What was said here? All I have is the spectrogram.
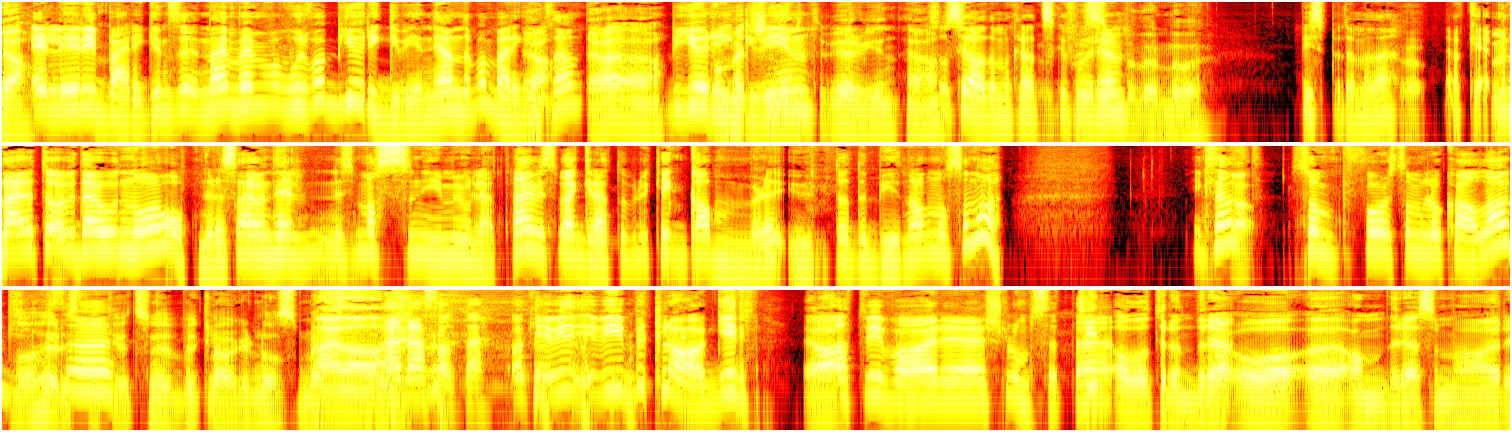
Ja. Eller i Bergen så- Nei, hvem, hvor var Bjørgvin igjen? Det var Bergen, Ja, sant? ja, ja. Bjørgvin. Og Bjørgvin. Ja. Sosialdemokratiske forum. Bispedømme, det. Bispedømmene. Ja. Ok, Men det er, jo, det er jo, nå åpner det seg jo en hel masse nye muligheter her, hvis det er greit å bruke gamle, utdødde bynavn også nå. Ikke sant? Som, for, som lokallag. Nå høres så- det ikke ut som vi beklager noe som helst. Nei, nei, Nei, det er sant, det. Ok, vi, vi beklager Ja. at vi var eh, slumsete. Til alle trøndere Ja. og uh, andre som har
